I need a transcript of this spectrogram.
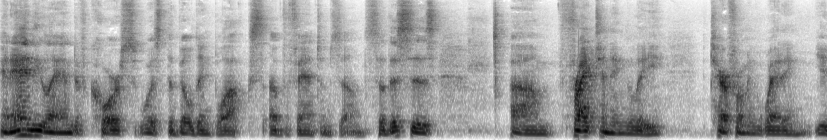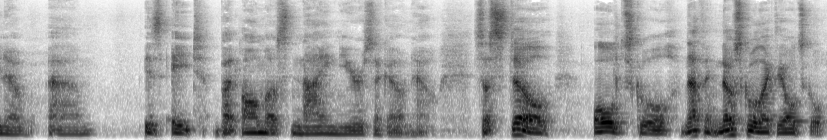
And Andyland, of course, was the building blocks of the Phantom Zone. So this is um, frighteningly terraforming wedding, you know, um, is eight, but almost nine years ago now. So still old school, nothing, no school like the old school.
